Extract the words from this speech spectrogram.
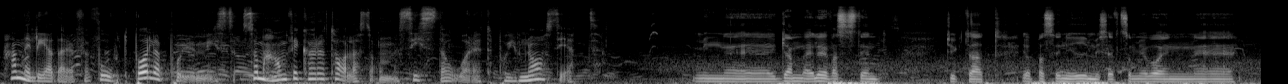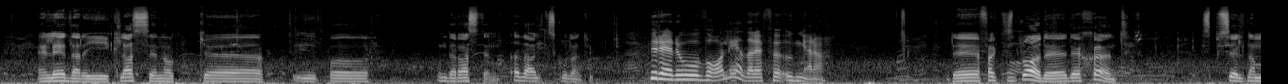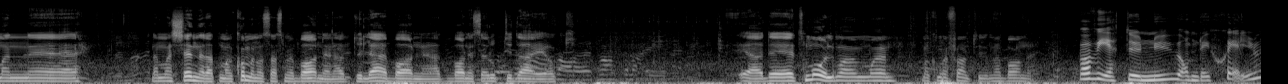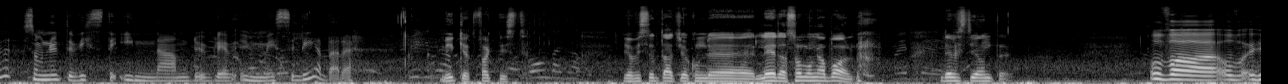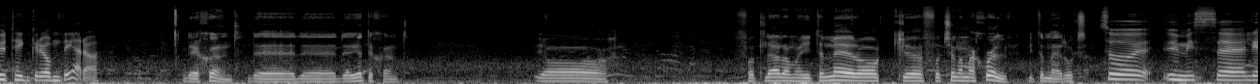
Han är ledare för fotbollen på Umis som han fick höra talas om sista året på gymnasiet. Min eh, gamla elevassistent tyckte att jag passade in i Umis eftersom jag var en, eh, en ledare i klassen och eh, i, på, under rasten, överallt i skolan typ. Hur är det att vara ledare för unga då? Det är faktiskt bra, det, det är skönt. Speciellt när man, eh, när man känner att man kommer någonstans med barnen, att du lär barnen, att barnen ser upp till dig och ja, det är ett mål man, man, man kommer fram till med barnen. Vad vet du nu om dig själv som du inte visste innan du blev Umis ledare? Mycket faktiskt. Jag visste inte att jag kunde leda så många barn. Det visste jag inte. Och, vad, och hur tänker du om det då? Det är skönt. Det, det, det är jätteskönt. Jag har fått lära mig lite mer och eh, fått känna mig själv lite mer också. Så Umis eh,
